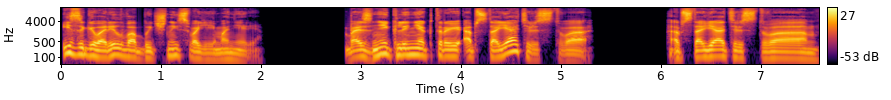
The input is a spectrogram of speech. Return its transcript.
и заговорил в обычной своей манере. «Возникли некоторые обстоятельства, обстоятельства,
